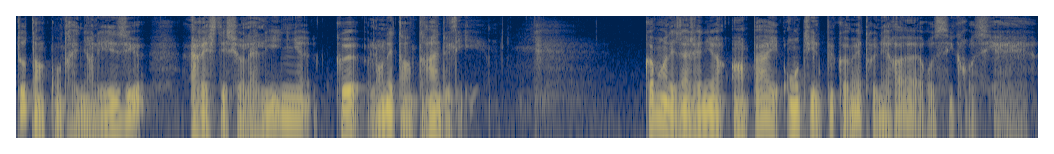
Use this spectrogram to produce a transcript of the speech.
tout en contraignant les yeux à rester sur la ligne que l'on est en train de lire. Comment les ingénieurs en paille ont-ils pu commettre une erreur aussi grossière?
